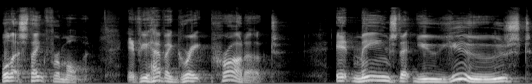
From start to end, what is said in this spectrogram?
Well, let's think for a moment. If you have a great product, it means that you used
